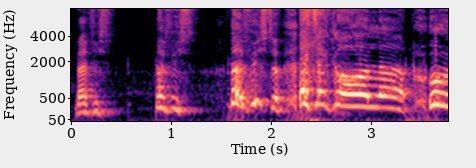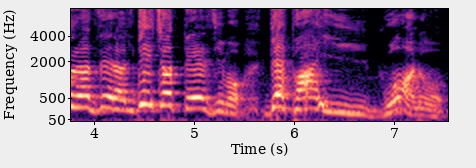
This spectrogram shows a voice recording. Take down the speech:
Memphis. Memphis. Memphis. E c'è il gol. 1-0 al diciottesimo. Depay. Buono.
